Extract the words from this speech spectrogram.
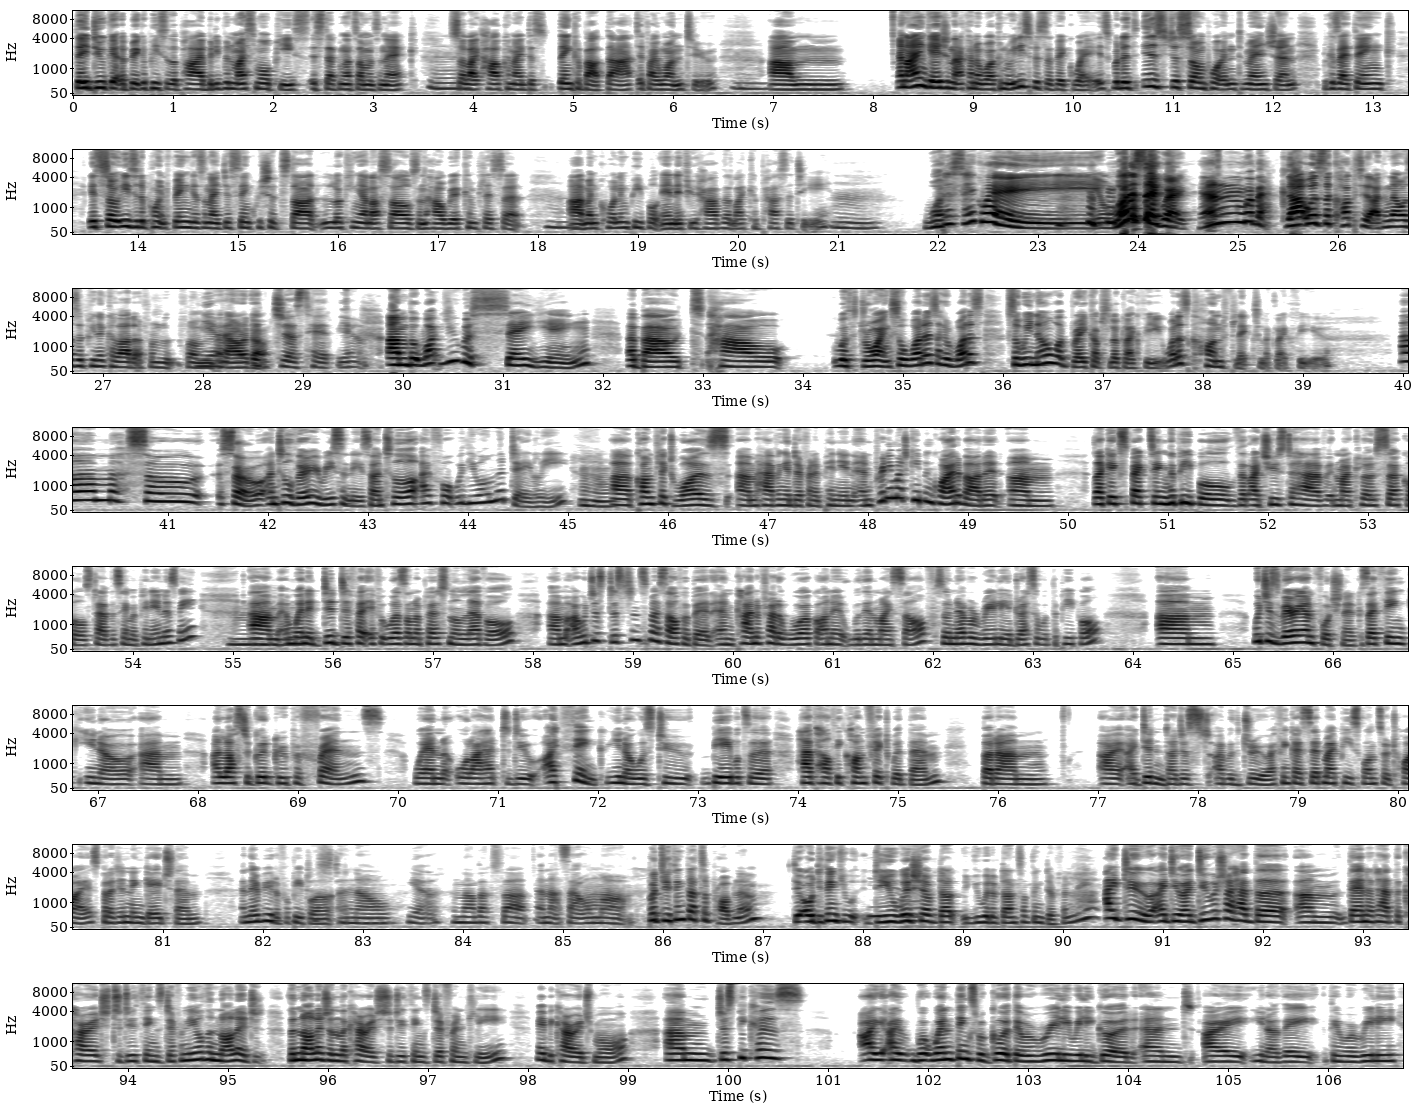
they do get a bigger piece of the pie but even my small piece is stepping on someone's neck. So like how can i just think about that if i want to? Um and I engage in that kind of work in really specific ways, but it is just so important to mention because I think it's so easy to point fingers, and I just think we should start looking at ourselves and how we're complicit, um, and calling people in if you have the like capacity. What a segue! what a segue! And we're back. That was the cocktail. I think that was a pina colada from from yeah, an hour ago. It just hit, yeah. Um, but what you were saying about how withdrawing. So what is like what is so we know what breakups look like for you. What does conflict look like for you? Um. So so until very recently, so until I fought with you on the daily, uh, conflict was um having a different opinion and pretty much keeping quiet about it. Um, like expecting the people that I choose to have in my close circles to have the same opinion as me. Um, and when it did differ, if it was on a personal level, um, I would just distance myself a bit and kind of try to work on it within myself. So never really address it with the people um, which is very unfortunate because I think you know um, I lost a good group of friends when all I had to do I think you know was to be able to have healthy conflict with them, but um, I I didn't. I just I withdrew. I think I said my piece once or twice, but I didn't engage them, and they're beautiful people, and now yeah, And now that's that. and that's that on that. But do you think that's a problem? Do, oh, do you think you do you wish you have done you would have done something differently? I do, I do, I do wish I had the um then had had the courage to do things differently, or the knowledge, the knowledge and the courage to do things differently. Maybe courage more, um, just because I, I when things were good, they were really, really good, and I, you know, they they were really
